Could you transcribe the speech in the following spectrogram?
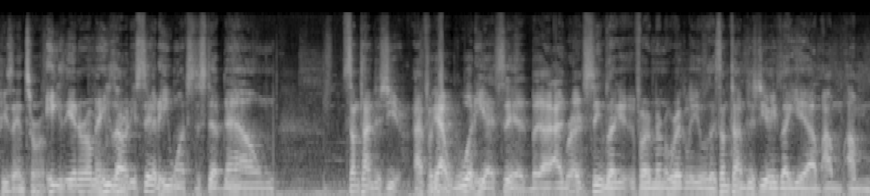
He's interim. he's interim, and he's already said he wants to step down sometime this year. I forgot what he had said, but I, Right. it seems like if I remember correctly, it was like sometime this year. He's like, "Yeah, I'm, I'm, I'm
